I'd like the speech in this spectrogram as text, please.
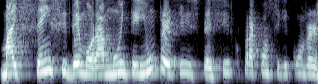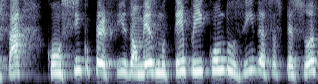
mas sem se demorar muito em um perfil específico para conseguir conversar com cinco perfis ao mesmo tempo e ir conduzindo essas pessoas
